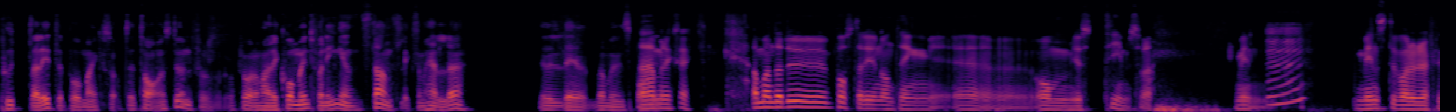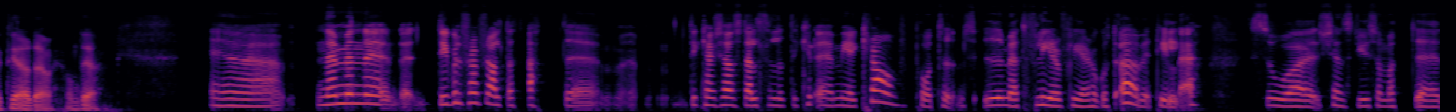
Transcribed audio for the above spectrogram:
puttra lite på Microsoft. Det tar en stund för att få de här. Det kommer inte från ingenstans liksom heller. Det är väl det var min Nej, spaning. men exakt. Amanda, du postade ju någonting eh, om just Teams, va? Min, Mm. Minns du vad du reflekterade om det? Eh, nej men eh, det är väl framförallt att, att eh, det kanske har ställts lite eh, mer krav på Teams i och med att fler och fler har gått över till det. Så känns det ju som att eh,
